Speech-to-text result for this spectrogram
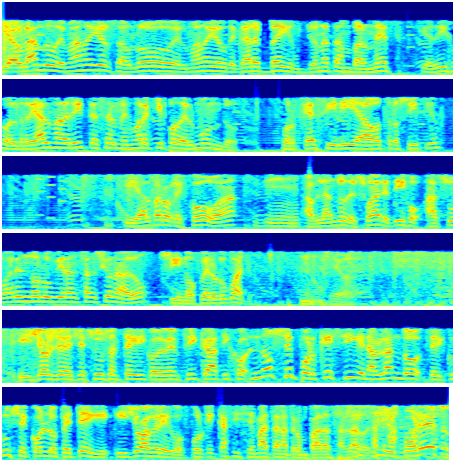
Y hablando de managers, habló el manager de Gareth Bale, Jonathan Barnett, que dijo, el Real Madrid es el mejor equipo del mundo. ¿Por qué se iría a otro sitio? Y Álvaro Recoba, mm, hablando de Suárez, dijo, a Suárez no lo hubieran sancionado si no fuera uruguayo. Y Jorge de Jesús, el técnico de Benfica, dijo, no sé por qué siguen hablando del cruce con Lopetegui. Y yo agrego, porque casi se matan a trompadas al lado. de la- Sí, por eso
